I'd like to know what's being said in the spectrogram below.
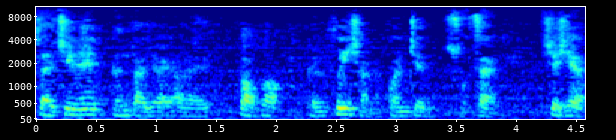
在今天跟大家要来报告跟分享的关键所在。谢谢。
